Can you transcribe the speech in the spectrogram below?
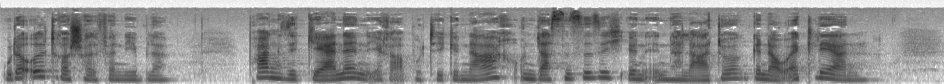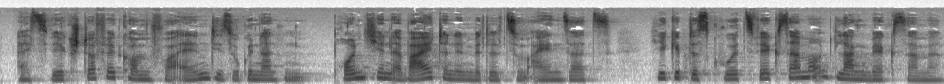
oder Ultraschallvernebler. Fragen Sie gerne in Ihrer Apotheke nach und lassen Sie sich Ihren Inhalator genau erklären. Als Wirkstoffe kommen vor allem die sogenannten bronchienerweiternden Mittel zum Einsatz. Hier gibt es kurzwirksame und langwirksame.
